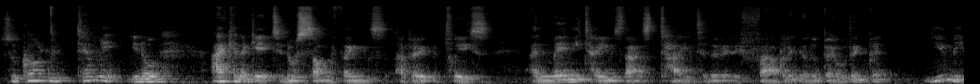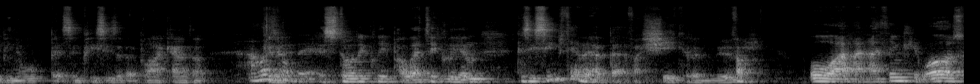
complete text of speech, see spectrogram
So, Gordon, tell me, you know, I kind of get to know some things about the place, and many times that's tied to the very fabric of the building, but you maybe know bits and pieces about Blackadder. A little bit. Historically, politically, and mm-hmm. because he seems to have been a bit of a shaker and mover. Oh, I, I- think it was.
